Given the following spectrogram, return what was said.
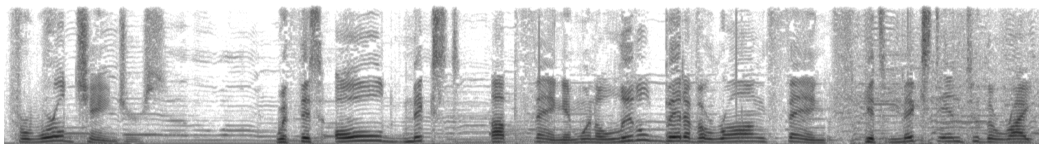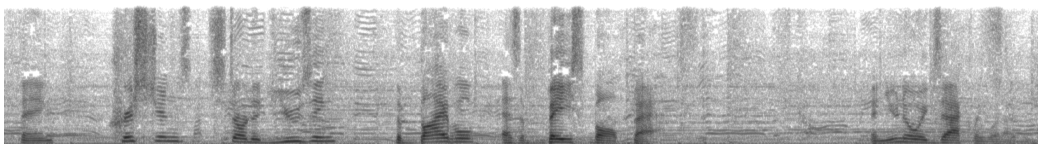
for world changers with this old mixed up thing. And when a little bit of a wrong thing gets mixed into the right thing, Christians started using the Bible as a baseball bat. And you know exactly what I mean.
